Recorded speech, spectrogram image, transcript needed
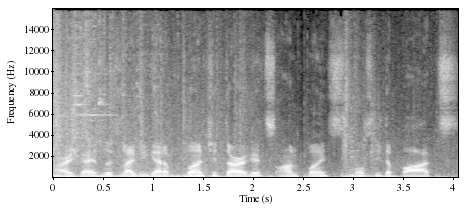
Alright guys, looks like we got a bunch of targets on points, mostly the bots.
